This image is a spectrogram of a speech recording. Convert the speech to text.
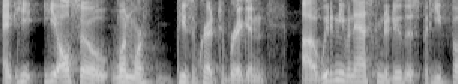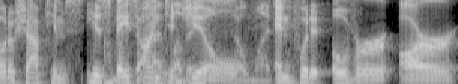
And he he also one more th- piece of credit to Briggon. Uh, we didn't even ask him to do this, but he photoshopped him his face Oh God, onto Jill so much. and put it over our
